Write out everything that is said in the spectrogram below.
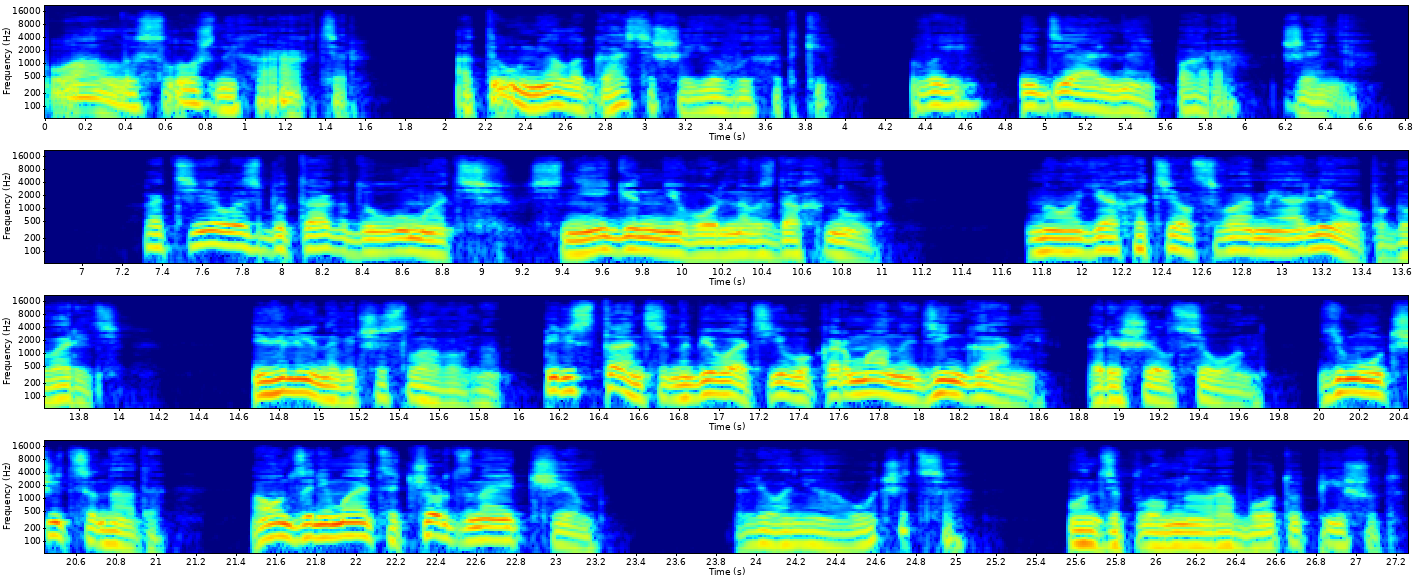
У Аллы сложный характер, а ты умело гасишь ее выходки. Вы идеальная пара, Женя. Хотелось бы так думать. Снегин невольно вздохнул. Но я хотел с вами о Лео поговорить. Евелина Вячеславовна, перестаньте набивать его карманы деньгами, решился он. Ему учиться надо, а он занимается черт знает чем. Леня учится? Он дипломную работу пишет.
